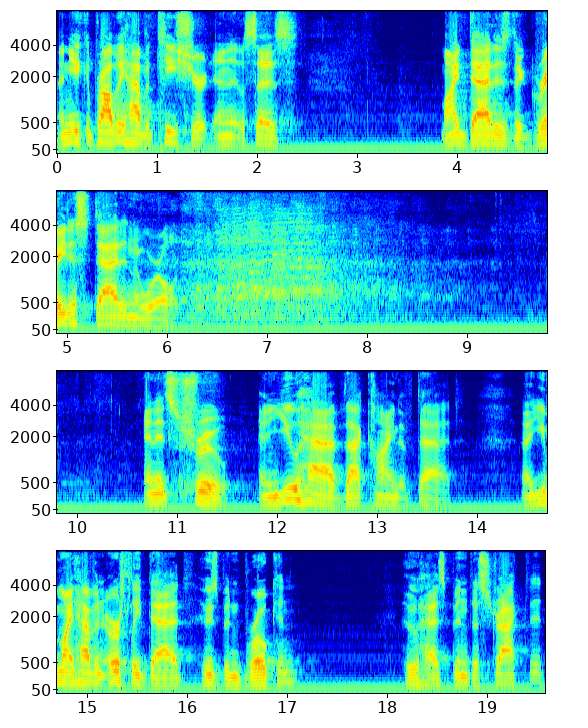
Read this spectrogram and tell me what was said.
And you could probably have a t shirt and it says, My dad is the greatest dad in the world. and it's true and you have that kind of dad. Now, you might have an earthly dad who's been broken, who has been distracted,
